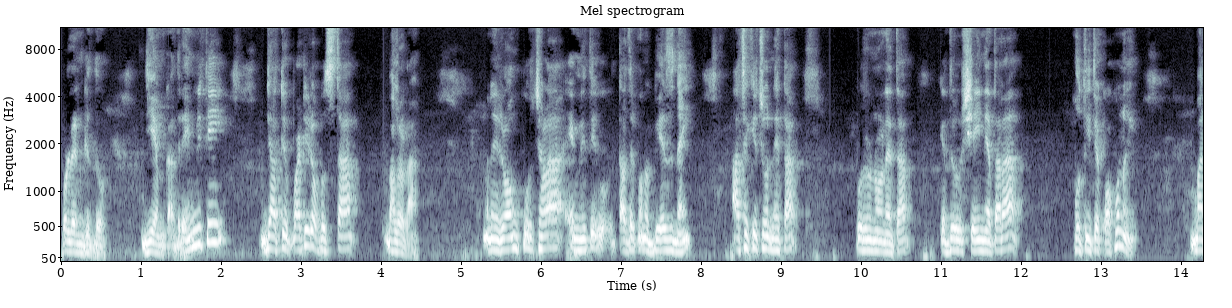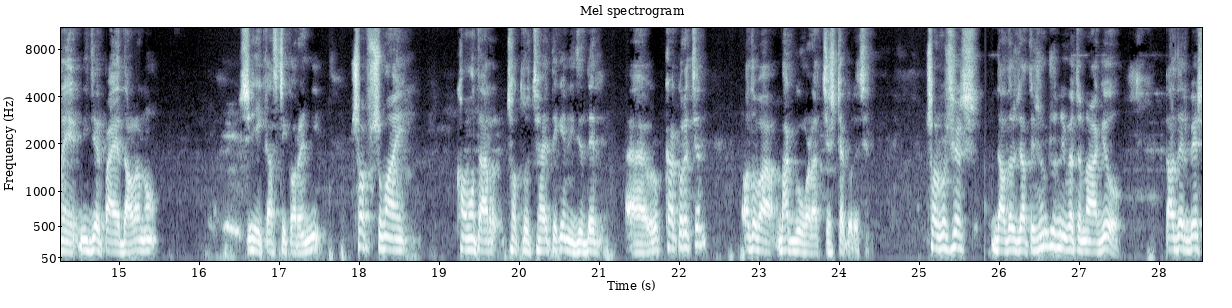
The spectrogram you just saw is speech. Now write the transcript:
পড়লেন কিন্তু জি এম কাদের। এমনিতেই জাতীয় পার্টির অবস্থা ভালো না। মানে রংপুর ছাড়া এমনিতেই তাদের কোনো বেজ নাই। আছে কিছু নেতা, পুরনো নেতা, কিন্তু সেই নেতারা অতীতে কখনোই মানে নিজের পায়ে দাঁড়ানো সেই কাজটি করেননি। সব সময় ক্ষমতার ছত্রছায়া থেকে নিজেদের রক্ষা করেছেন অথবা ভাগ্য গড়ার চেষ্টা করেছেন। সর্বশেষ দ্বাদশ জাতীয় সংসদ নির্বাচনের আগেও তাদের বেশ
